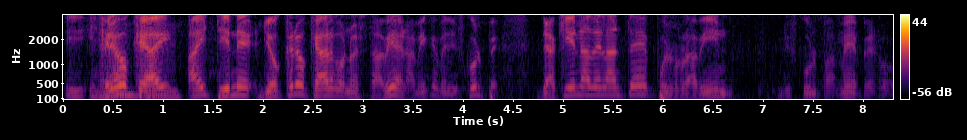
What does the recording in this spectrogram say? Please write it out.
Y, y Creo que ahí, ahí tiene, yo creo que algo no está bien, a mí que me disculpe. De aquí en adelante, pues Rabín, discúlpame, pero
